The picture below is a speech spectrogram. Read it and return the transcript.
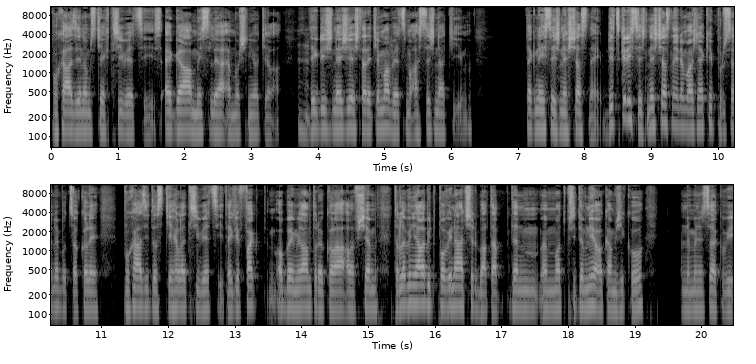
pochází jenom z těch tří věcí. Z ega, mysli a emočního těla. Mhm. Ty, když nežiješ tady těma věcma a jsi nad tím, tak nejseš nešťastný. Vždycky, když jsi nešťastný, nebo máš nějaký průser nebo cokoliv, pochází to z těchto tří věcí. Takže fakt obejmilám to dokola, ale všem, tohle by měla být povinná četba, ta, ten mod přítomného okamžiku, nemenuje se takový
